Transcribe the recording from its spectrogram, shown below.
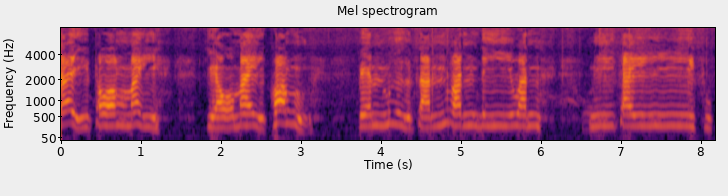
ได้ทองไม่เกี่ยวไม่คล้อง เป็นมือสันวันดีวัน มีใจสุข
